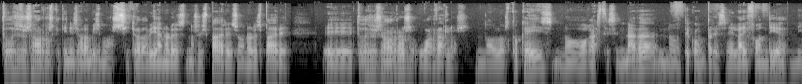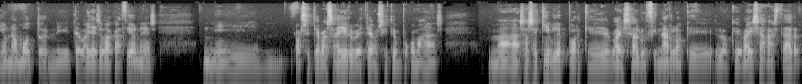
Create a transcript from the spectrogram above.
todos esos ahorros que tienes ahora mismo, si todavía no, eres, no sois padres o no eres padre, eh, todos esos ahorros, guardarlos. No los toquéis, no gastes en nada, no te compres el iPhone 10, ni una moto, ni te vayas de vacaciones, ni... o si te vas a ir, vete a un sitio un poco más más asequible porque vais a alucinar lo que, lo que vais a gastar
